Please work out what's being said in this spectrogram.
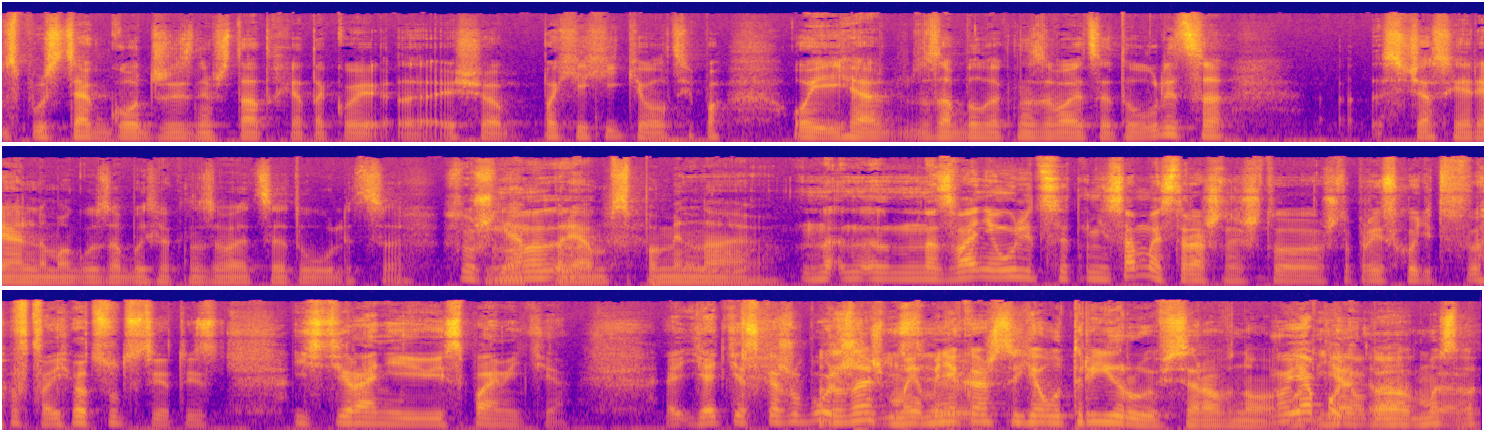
спустя год жизни в Штатах я такой э, еще похихикивал, типа, ой, я забыл, как называется эта улица, сейчас я реально могу забыть, как называется эта улица. Слушай, я ну, прям вспоминаю. название улицы это не самое страшное, что, что происходит в, в твое отсутствие, то есть истирание ее из памяти. Я тебе скажу больше. Ты знаешь, если... мне, кажется, я утрирую все равно. Ну, вот я понял, я, да, мы, да.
